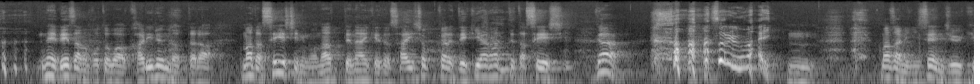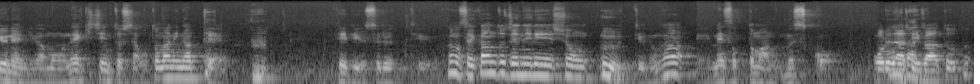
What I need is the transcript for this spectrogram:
ねレザの言葉を借りるんだったらまだ生死にもなってないけど最初から出来上がってた生死が それうまい。うん、まさに2019年にはもうねきちんとした大人になってデビューするっていう。そのセカンドジェネレーションウーっていうのがメソッドマンの息子。オルダーティバート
